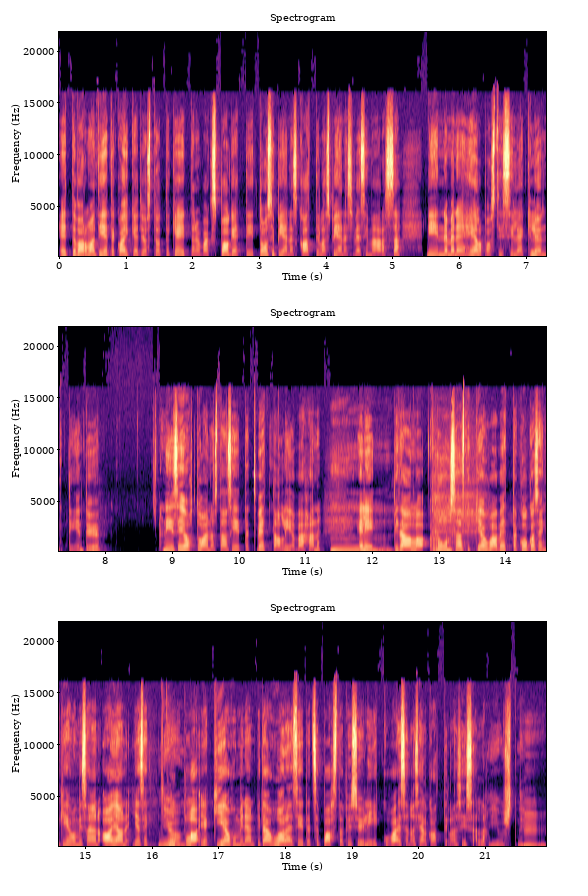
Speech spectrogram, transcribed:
Että varmaan tiedätte kaikki, että jos te olette keittänyt vaikka spagettia tosi pienessä kattilassa, pienessä vesimäärässä, niin ne menee helposti sille klönttiintyy. Niin se johtuu ainoastaan siitä, että vettä on liian vähän. Mm. Eli pitää olla runsaasti kiehuvaa vettä koko sen kiehumisajan ajan ja se Joo. kupla ja kiehuminen pitää huolen siitä, että se pasta pysyy liikkuvaisena siellä kattilan sisällä. Just niin. Mm.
